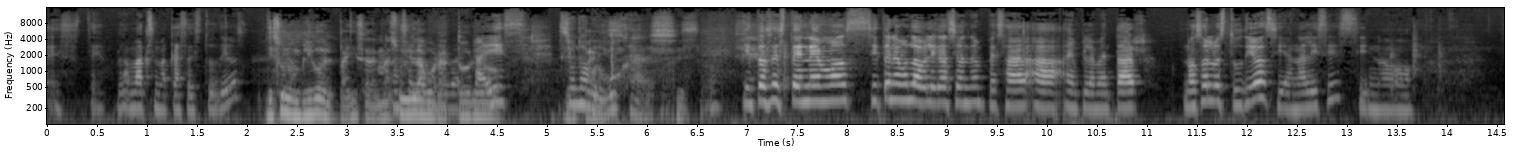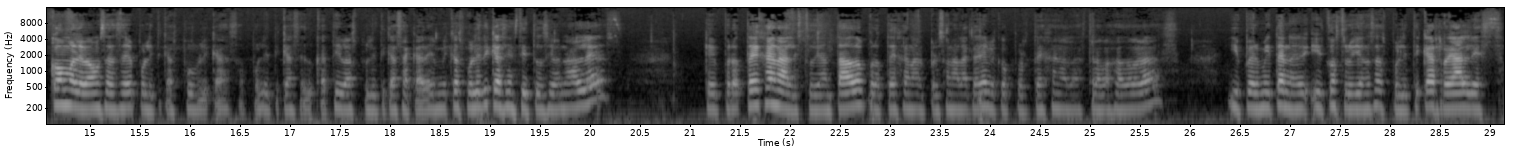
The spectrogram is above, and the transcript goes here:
este, la máxima casa de estudios. Y es un ombligo del país, además, es un laboratorio. País. Es una burbuja. Y entonces tenemos, sí tenemos la obligación de empezar a implementar no solo estudios y análisis, sino cómo le vamos a hacer políticas públicas o políticas educativas, políticas académicas, políticas institucionales que protejan al estudiantado, protejan al personal académico, protejan a las trabajadoras y permitan ir construyendo esas políticas reales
